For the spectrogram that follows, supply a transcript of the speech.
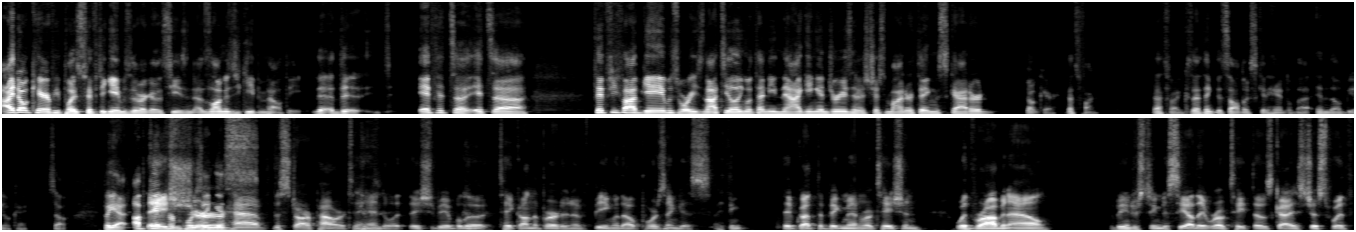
I don't care if he plays 50 games in the regular season as long as you keep him healthy. The, the if it's a it's a 55 games where he's not dealing with any nagging injuries and it's just minor things scattered, don't care. That's fine. That's fine because I think the Celtics can handle that and they'll be okay. So, but yeah, update They from sure Porzingis. have the star power to handle it. They should be able to take on the burden of being without Porzingis. I think they've got the big man rotation with Rob and Al. It'll be interesting to see how they rotate those guys just with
